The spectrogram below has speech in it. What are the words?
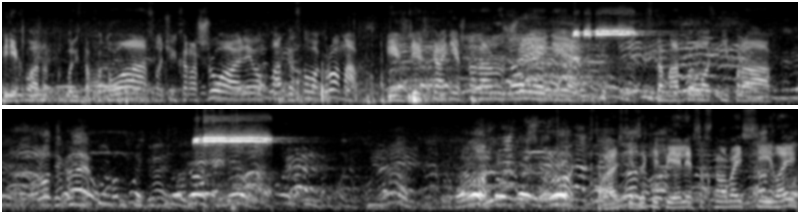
Перехват от футболистов Футуас. Очень хорошо. Левым флангом снова Громов. И здесь, конечно, нарушение. Стоматолог не прав. Играем. Страсти закипели с новой силой.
